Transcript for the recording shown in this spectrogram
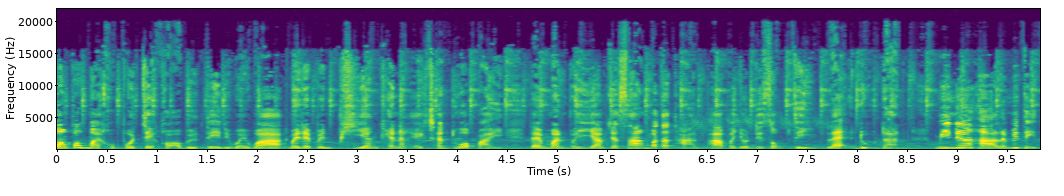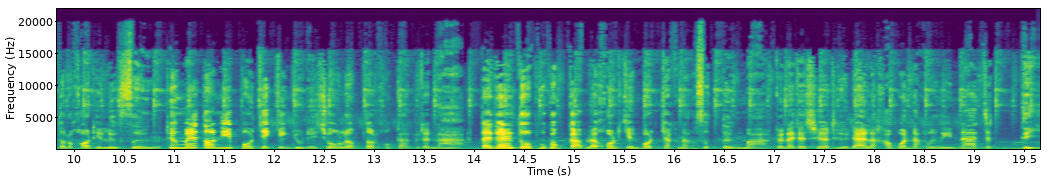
วางเป้าหมายของโปรเจกต์ Call of Duty นี้ไว้ว่าไม่ได้เป็นเพียงแค่หนังแอคชั่นทั่วไป แต่มันพยายามจะสร้างมาตรฐานภาพยนตร์ที่สมจริง และดุดัน มีเนื้อหาและมิติตัวละครที่ลึกซึ้ง ถึงแม้ตอนนี้โปรเจกต์ยังอยู่ในช่วงเริ่มต้นของการพัฒนา แต่ได้ตัวผู้กำกับและคนเขียนบทจากหนังสุดตึงมา ก็น่าจะเชื่อถือได้แหละครับว่าหนังเรื่องนี้น่าจะดี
